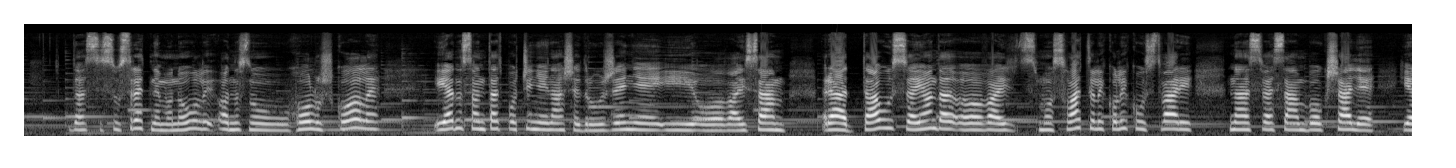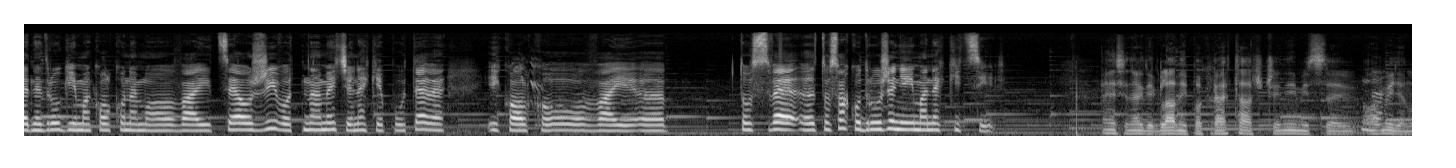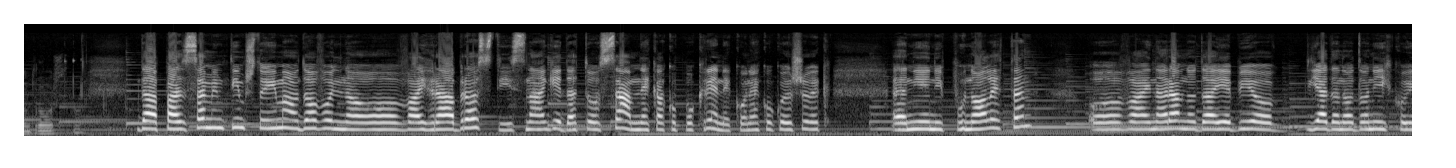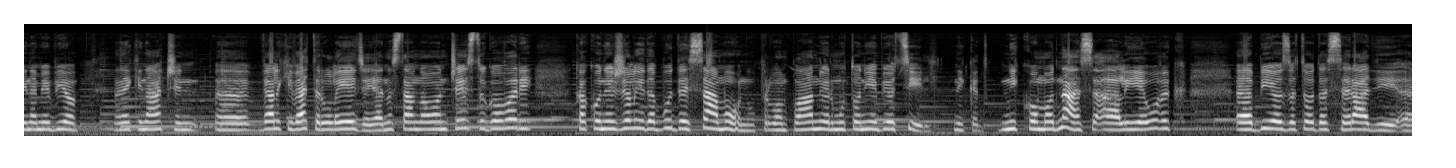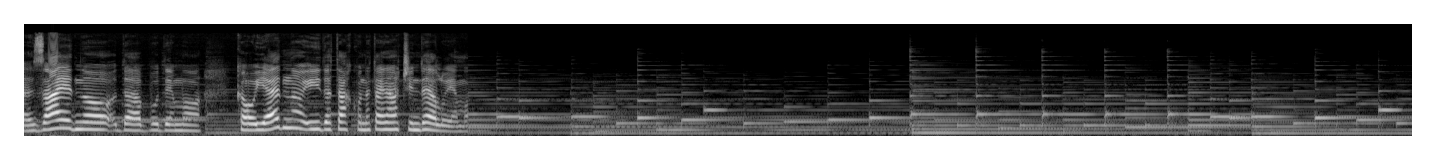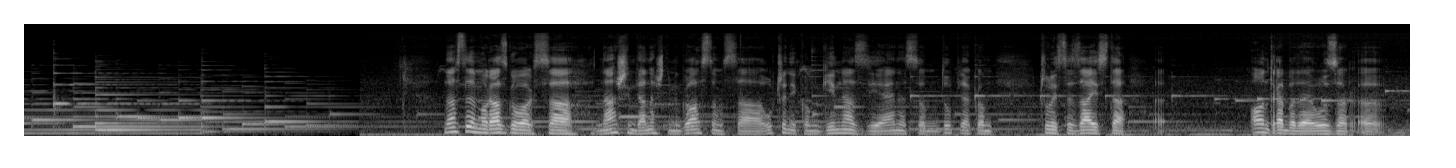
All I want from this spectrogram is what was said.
da se susretnemo na uli, odnosno u holu škole I jednostavno tad počinje i naše druženje i ovaj sam rad Tavusa i onda ovaj smo shvatili koliko u stvari nas sve sam Bog šalje jedne drugima, koliko nam ovaj ceo život nameće neke puteve i koliko ovaj e, to sve e, to svako druženje ima neki cilj. Meni se negdje glavni pokretač, čini mi se, omiljen u društvu. Da, pa samim tim što je imao dovoljno ovaj, hrabrosti i snage da to sam nekako pokrene ko neko ko još uvek e, nije ni punoletan. Ovaj, naravno da je bio jedan od onih koji nam je bio na neki način e, veliki vetar u leđa. Jednostavno on često govori kako ne želi da bude sam on u prvom planu jer mu to nije bio cilj nikad nikom od nas, ali je uvek E, bio za to da se radi e, zajedno, da budemo kao jedno i da tako na taj način delujemo. Nastavljamo razgovor sa našim današnjim gostom, sa učenikom gimnazije Enesom Dupljakom. Čuli ste zaista, e, on treba da je uzor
